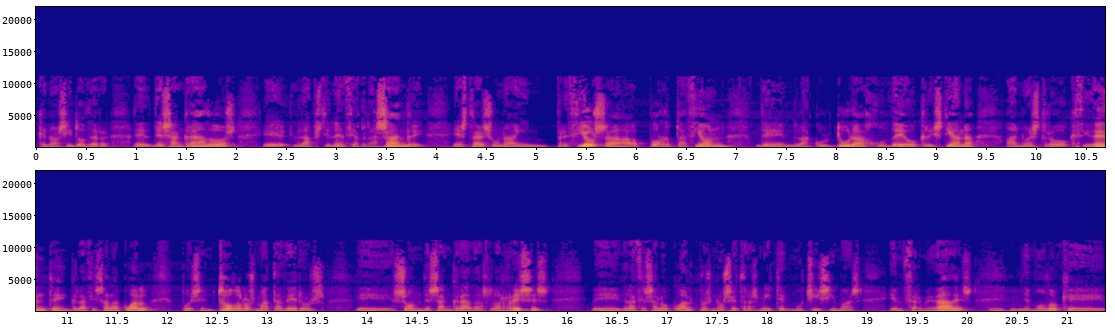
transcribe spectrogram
que no han sido eh, desangrados, eh, la abstinencia de la sangre. Esta es una preciosa aportación de la cultura judeo-cristiana a nuestro occidente, gracias a la cual, pues en todos los mataderos eh, son desangradas las reses, eh, gracias a lo cual, pues no se transmiten muchísimas enfermedades. De modo que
